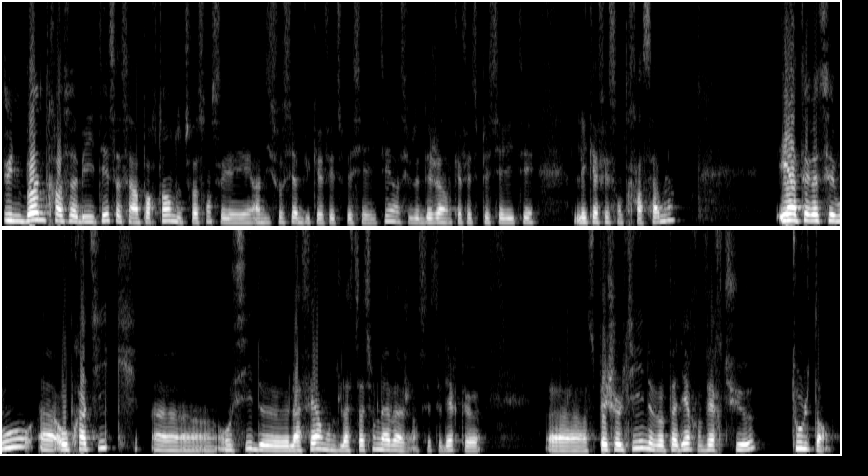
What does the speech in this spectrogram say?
une bonne traçabilité, ça c'est important, de toute façon c'est indissociable du café de spécialité. Hein. Si vous êtes déjà dans le café de spécialité, les cafés sont traçables. Et intéressez-vous euh, aux pratiques aussi de la ferme ou de la station de lavage. C'est-à-dire que euh, specialty ne veut pas dire vertueux tout le temps.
